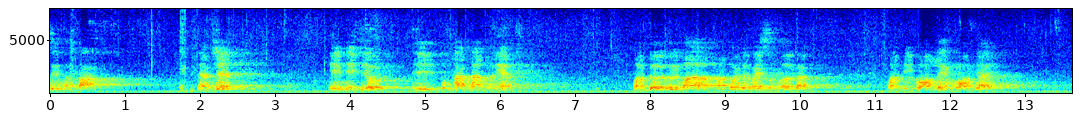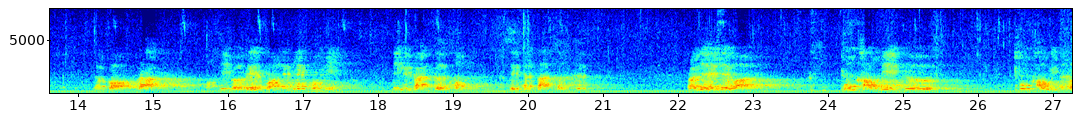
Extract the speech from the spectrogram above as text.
สิ่งต่างๆ อย่างเช่นเห็นอย่างที่เราที่ทุกท่านนั่งเนี่ยมันเกิดขึ้นมา มันก็จะไม่เสมอกัน มันมีก้อนเล็กก้อนใหญ่ แล้วก็รากบางทีก็เรียกก้อนเล็กๆก็มีนี่คือการเกิดของสิ่งต่างๆเกิดขึ้น เราจะเห็นได้ว่าภูเขานี่คือภูเขาอินทน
